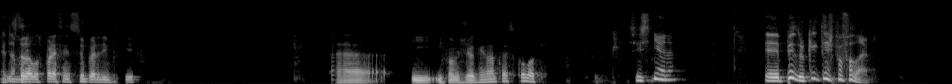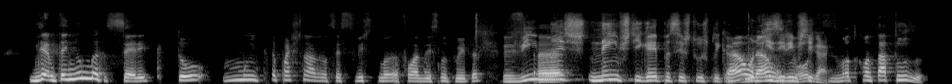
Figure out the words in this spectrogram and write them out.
Os estrelas parecem super divertidos. Ah, e, e vamos ver o que acontece com o Loki. Sim, senhora. Eh, Pedro, o que é que tens para falar? Guilherme, tenho uma série que estou muito apaixonado. Não sei se viste-me a falar disso no Twitter. Vi, mas nem investiguei para seres tu a explicar. Não, quis ir investigar. Vou-te vou-te contar tudo.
